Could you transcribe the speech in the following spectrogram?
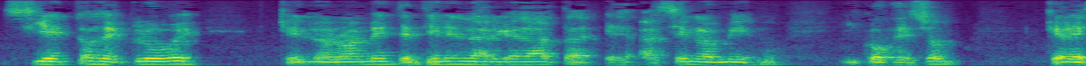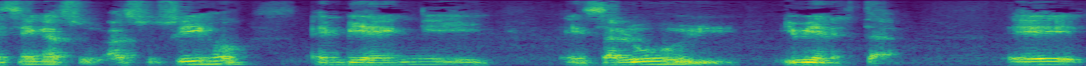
cientos de clubes que normalmente tienen larga data eh, hacen lo mismo y con eso crecen a, su, a sus hijos en bien y en salud y, bienestar. Eh,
